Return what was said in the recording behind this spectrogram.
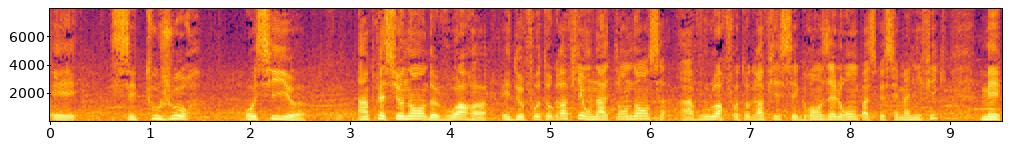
Et c'est toujours aussi euh, impressionnant de voir et de photographier. On a tendance à vouloir photographier ces grands ailerons parce que c'est magnifique, mais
